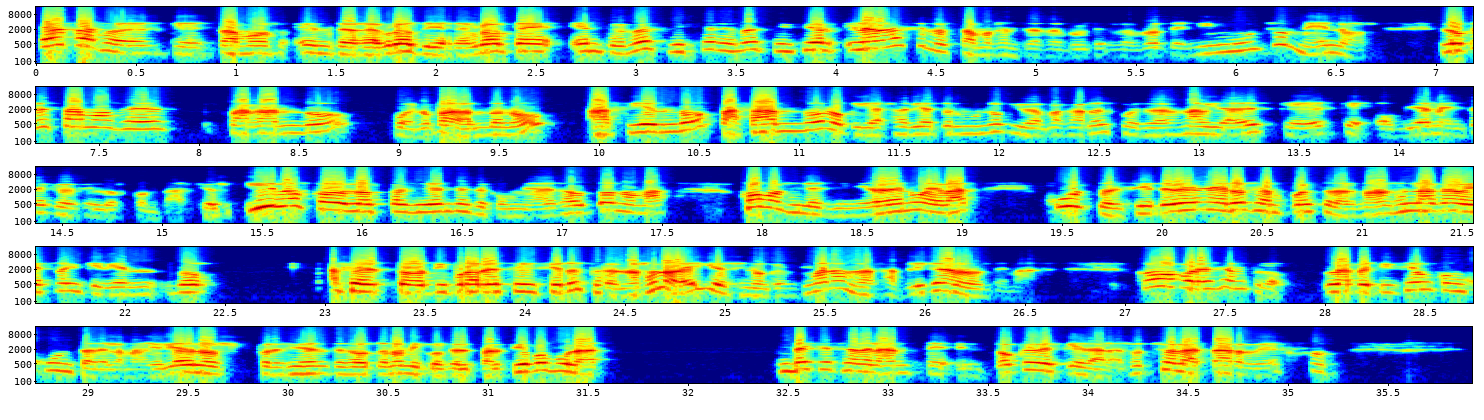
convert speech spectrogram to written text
El caso es que estamos entre rebrote y rebrote, entre restricción y restricción, y la verdad es que no estamos entre rebrote y rebrote, ni mucho menos. Lo que estamos es pagando, bueno, pagando no, haciendo, pasando lo que ya sabía todo el mundo que iba a pasar después de las navidades, que es que obviamente crecen los contagios. Y los, los presidentes de comunidades autónomas, como si les viniera de nuevas, justo el 7 de enero se han puesto las manos en la cabeza y queriendo hacer todo tipo de restricciones, pero no solo ellos, sino que encima nos las apliquen a los demás. Como por ejemplo, la petición conjunta de la mayoría de los presidentes autonómicos del Partido Popular de que se adelante el toque de queda a las 8 de la tarde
